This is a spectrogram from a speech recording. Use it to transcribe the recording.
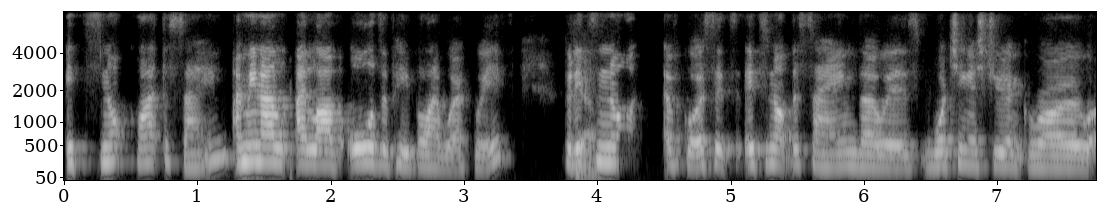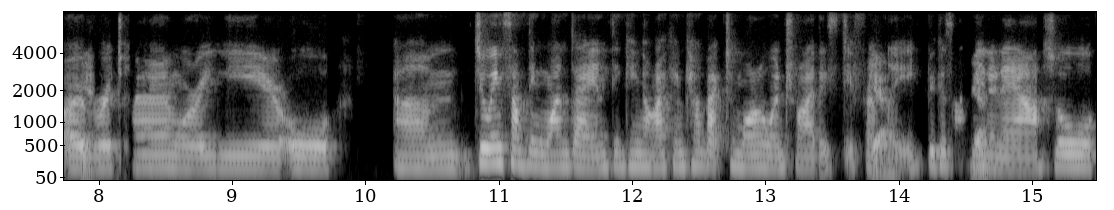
it's not quite the same. I mean, I, I love all of the people I work with, but yeah. it's not of course it's it's not the same though as watching a student grow over yeah. a term or a year or um, doing something one day and thinking oh, i can come back tomorrow and try this differently yeah. because i'm yeah. in and out or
